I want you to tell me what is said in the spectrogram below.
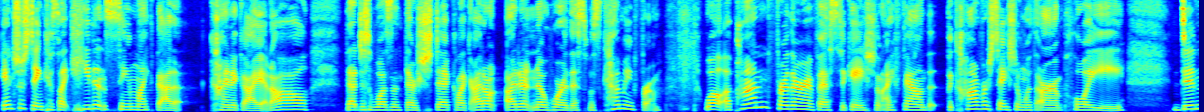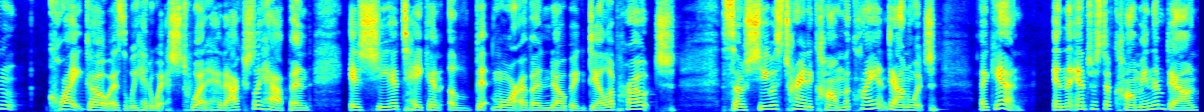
interesting because, like, he didn't seem like that kind of guy at all. That just wasn't their shtick. Like, I don't, I don't know where this was coming from. Well, upon further investigation, I found that the conversation with our employee didn't quite go as we had wished. What had actually happened is she had taken a bit more of a no big deal approach. So she was trying to calm the client down, which, again, in the interest of calming them down,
